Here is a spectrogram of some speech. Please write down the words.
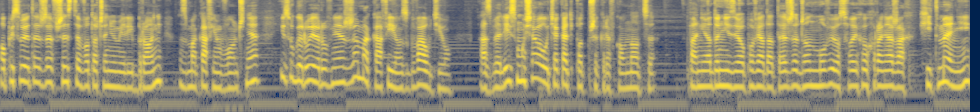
opisuje też, że wszyscy w otoczeniu mieli broń, z McAfee włącznie i sugeruje również, że McAfee ją zgwałcił a z Belize musiała uciekać pod przykrywką nocy. Pani Adonizja opowiada też, że John mówił o swoich ochroniarzach Hitmeni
